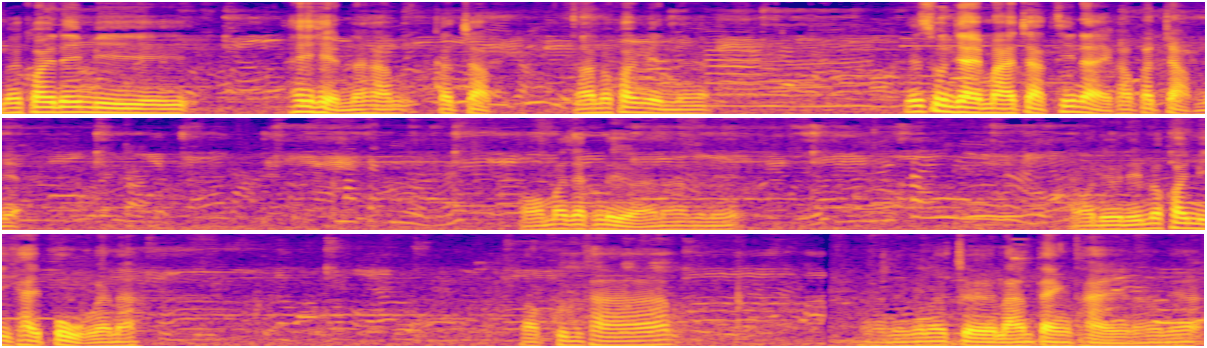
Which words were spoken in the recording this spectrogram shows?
ไม่ค่อยได้มีให้เห็นนะครับ กระจับนะไม่ค่อยมีนะฮะนี่ส่วนใหญ่มาจากที่ไหนครับกระจับเนี่ยอ๋อมาจากเหนือนะครับวันนี้อ๋อเดี๋ยวนี้ไม่ค่อยมีใครปลูกแล้วนะขอบคุณครับ อันนี้ก็มาเจอร้านแต่งไทยนะวันเนี้ย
